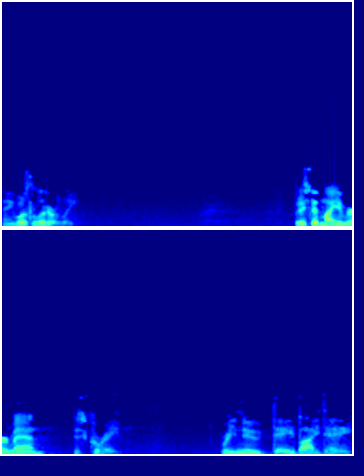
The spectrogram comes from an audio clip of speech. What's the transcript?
And he was literally. But he said, My inward man is great, renewed day by day.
